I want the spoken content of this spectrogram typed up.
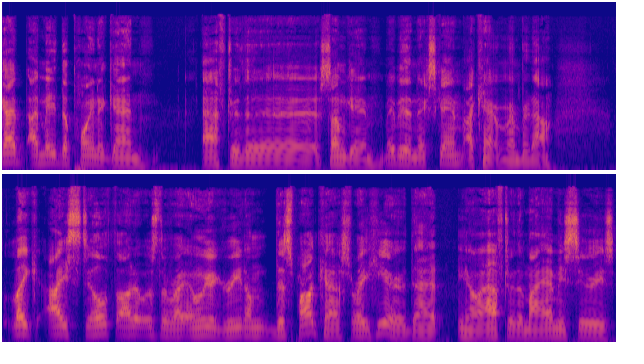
I I made the point again after the some game, maybe the next game. I can't remember now. Like I still thought it was the right, and we agreed on this podcast right here that you know after the Miami series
